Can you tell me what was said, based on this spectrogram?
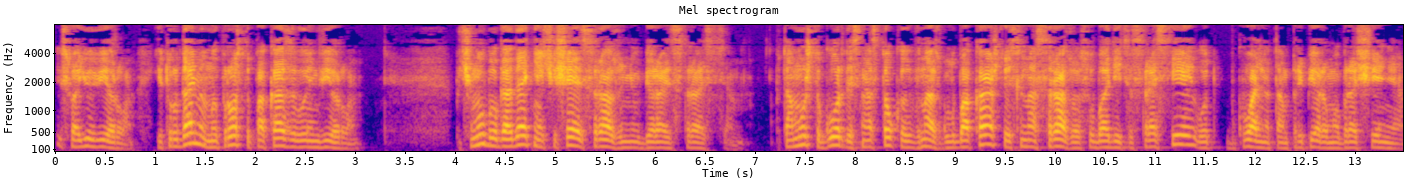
и свою веру. И трудами мы просто показываем веру. Почему благодать не очищает сразу, не убирает страсти? Потому что гордость настолько в нас глубока, что если нас сразу освободить от страстей, вот буквально там при первом обращении,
